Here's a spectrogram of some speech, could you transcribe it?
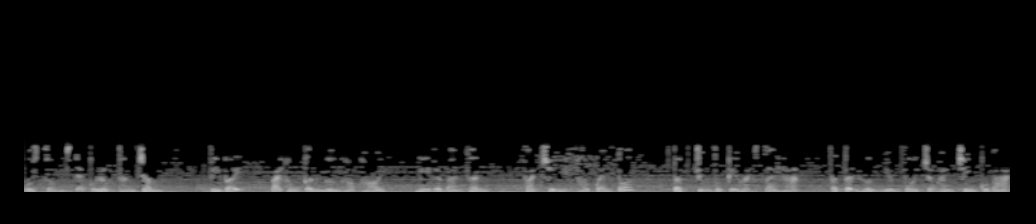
Cuộc sống sẽ có lúc thăng trầm, vì vậy bạn không cần ngừng học hỏi, nghĩ về bản thân, phát triển những thói quen tốt, tập trung vào kế hoạch dài hạn và tận hưởng niềm vui trong hành trình của bạn.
